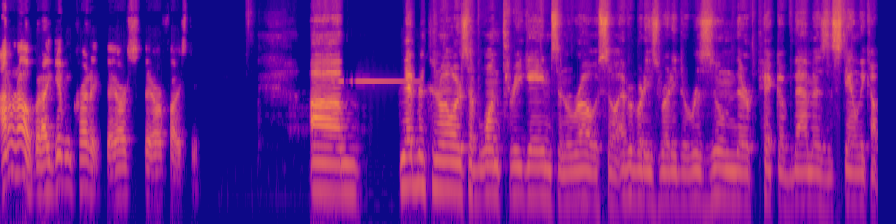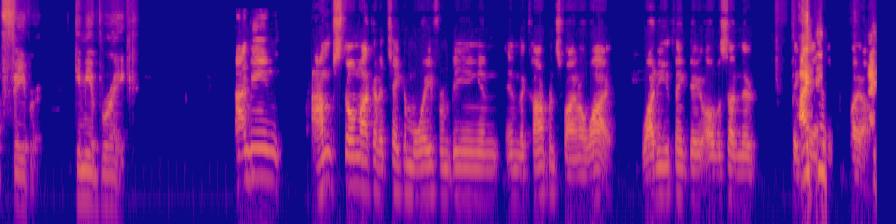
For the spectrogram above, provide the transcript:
I don't know, but I give them credit. They are they are feisty. Um, the Edmonton Oilers have won three games in a row, so everybody's ready to resume their pick of them as the Stanley Cup favorite. Give me a break. I mean, I'm still not going to take them away from being in in the conference final. Why? Why do you think they all of a sudden they're they I can't think- make the playoffs? I-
